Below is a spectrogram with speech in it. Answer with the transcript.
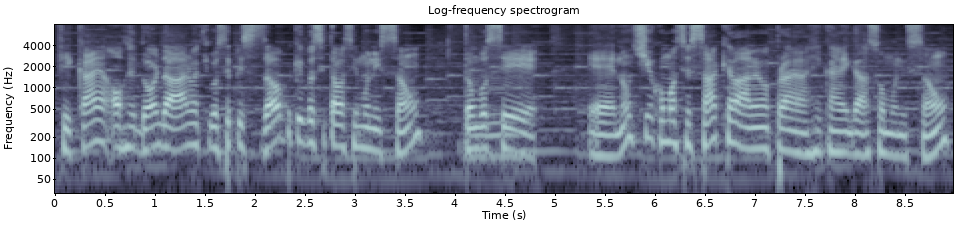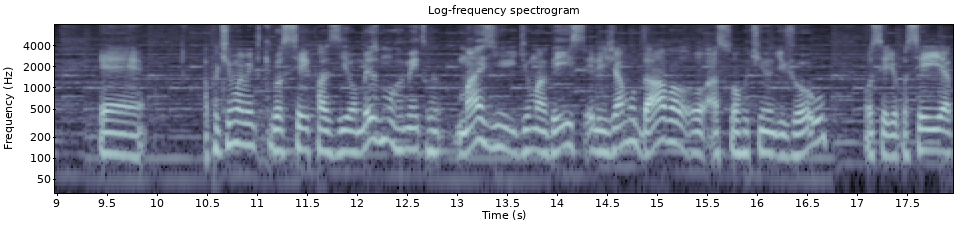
ficar ao redor da arma que você precisava porque você estava sem munição. Então você é, não tinha como acessar aquela arma para recarregar a sua munição. É, a partir do momento que você fazia o mesmo movimento mais de, de uma vez, ele já mudava a sua rotina de jogo. Ou seja, você ia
